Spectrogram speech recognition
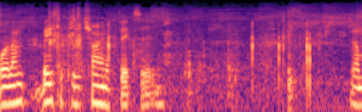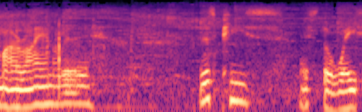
Well, I'm basically trying to fix it. Got my Orion over there. This piece is the waste.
